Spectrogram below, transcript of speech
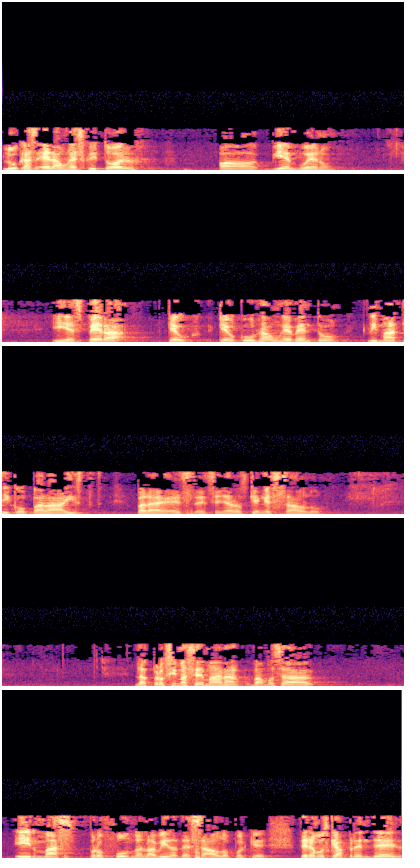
Lucas era un escritor ah, bien bueno y espera que, ocurra un evento climático para, para enseñarnos quién es Saulo. La próxima semana vamos a ir más profundo en la vida de Saulo porque tenemos que aprender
